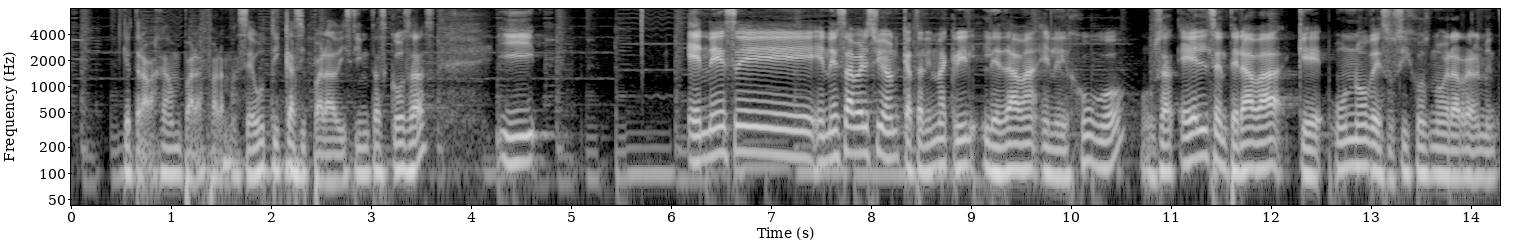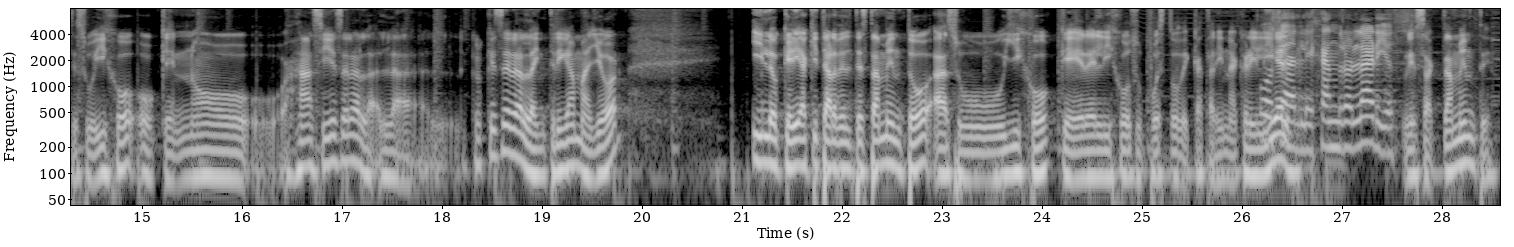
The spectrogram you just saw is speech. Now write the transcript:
que trabajaban para farmacéuticas y para distintas cosas y en, ese, en esa versión, Catalina Krill le daba en el jugo, o sea, él se enteraba que uno de sus hijos no era realmente su hijo o que no... Ajá, sí, esa era la... la- creo que esa era la intriga mayor. Y lo quería quitar del testamento a su hijo, que era el hijo supuesto de Catalina Krill O y él. sea, Alejandro Larios. Exactamente.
